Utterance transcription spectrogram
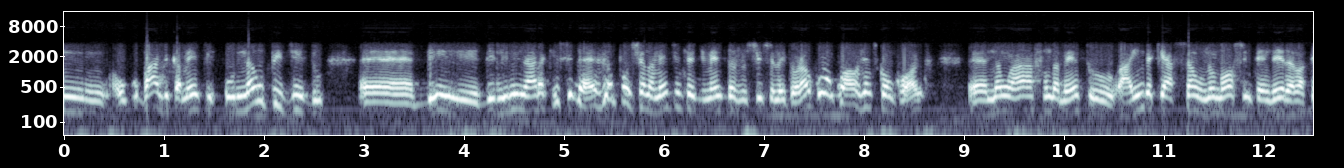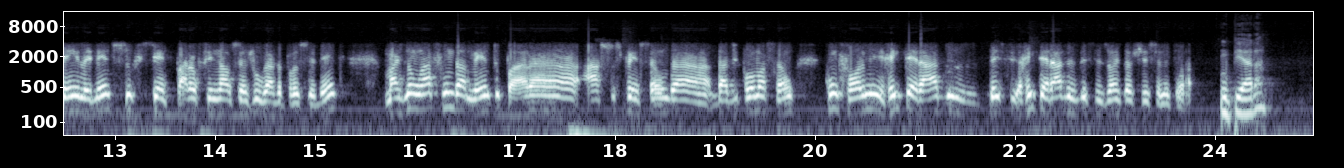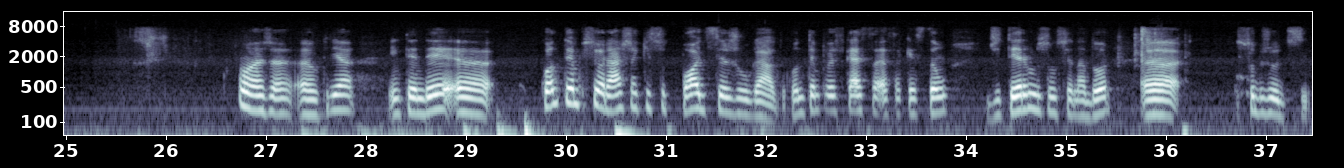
basicamente, o não pedido é, de, de liminar aqui se deve ao posicionamento e entendimento da Justiça Eleitoral, com o qual a gente concorda. É, não há fundamento, ainda que a ação, no nosso entender, ela tem elementos suficientes para o final ser julgada procedente, mas não há fundamento para a suspensão da, da diplomação, conforme reiterados, reiteradas decisões da Justiça Eleitoral. O Piara? Bom, eu queria entender uh, quanto tempo o senhor acha que isso pode ser julgado? Quanto tempo vai ficar essa, essa questão de termos um senador uh, subjúdice?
